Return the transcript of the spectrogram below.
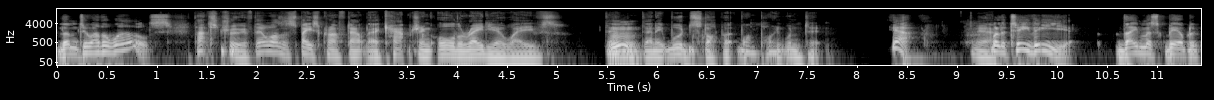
them to other worlds. That's true. If there was a spacecraft out there capturing all the radio waves, then, then it would stop at one point, wouldn't it? Yeah. Yeah. Well, a TV, they must be able to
